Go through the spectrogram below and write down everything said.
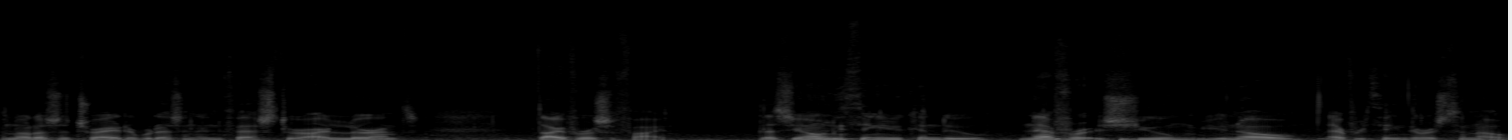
not as a trader, but as an investor, I learned diversify. That's the only thing you can do. Never assume you know everything there is to know.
